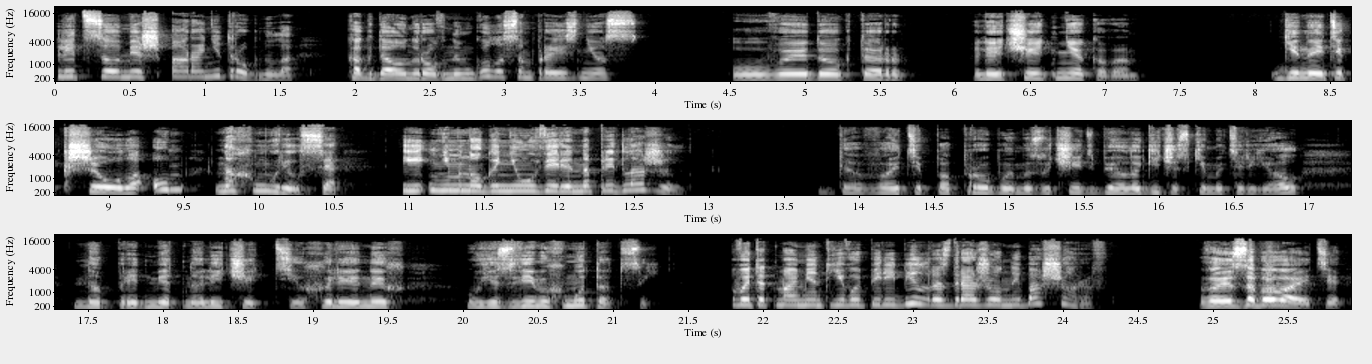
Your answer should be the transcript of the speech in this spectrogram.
Лицо Мешара не дрогнуло, когда он ровным голосом произнес «Увы, доктор, лечить некого». Генетик Кшиола Ом нахмурился и немного неуверенно предложил. «Давайте попробуем изучить биологический материал на предмет наличия тех или иных уязвимых мутаций». В этот момент его перебил раздраженный Башаров. «Вы забываете,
